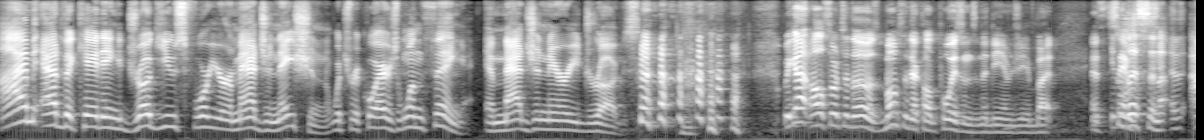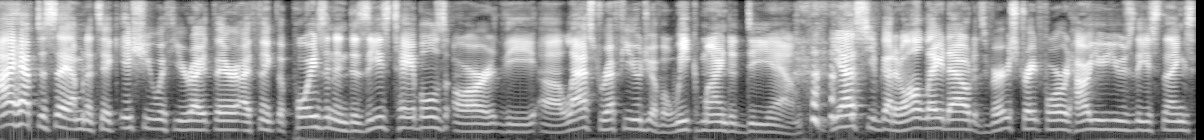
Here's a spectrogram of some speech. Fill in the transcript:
I'm advocating drug use for your imagination, which requires one thing: imaginary drugs. we got all sorts of those. Mostly they're called poisons in the DMG, but Listen, I have to say, I'm going to take issue with you right there. I think the poison and disease tables are the uh, last refuge of a weak minded DM. yes, you've got it all laid out, it's very straightforward how you use these things.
